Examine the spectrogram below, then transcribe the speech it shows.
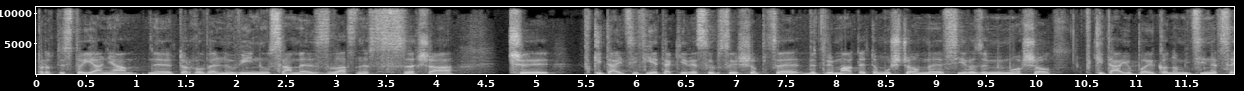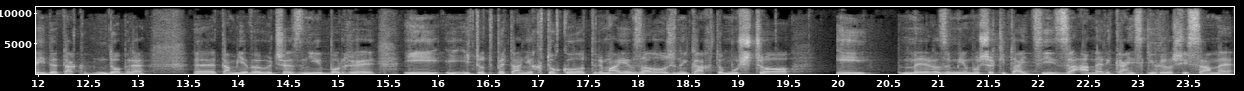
протистояння е, торговельну війну саме з власне США? Чи в китайців є такі ресурси, щоб це витримати? Тому що ми всі розуміємо, що в Китаю по економіці не все йде так добре. Е, Там є величезні борги. І, і, і тут питання, хто кого тримає в заложниках, тому що і ми розуміємо, що китайці за американські гроші, саме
